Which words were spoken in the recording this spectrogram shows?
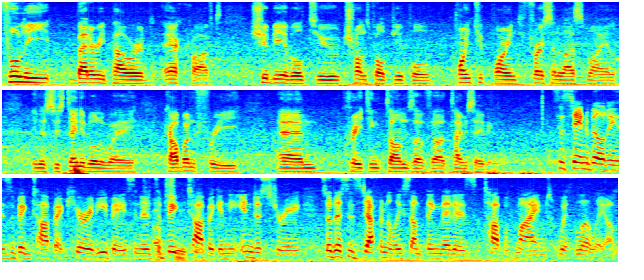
fully battery powered aircraft should be able to transport people point to point, first and last mile, in a sustainable way, carbon free, and creating tons of uh, time saving. Sustainability is a big topic here at EBACE, and it's Absolutely. a big topic in the industry. So this is definitely something that is top of mind with Lilium.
